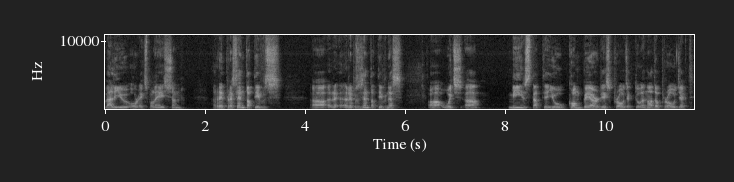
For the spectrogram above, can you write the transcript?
value or explanation, representatives, uh, re representativeness, uh, which uh, means that you compare this project to another project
